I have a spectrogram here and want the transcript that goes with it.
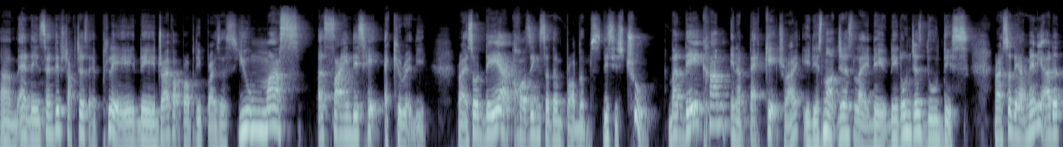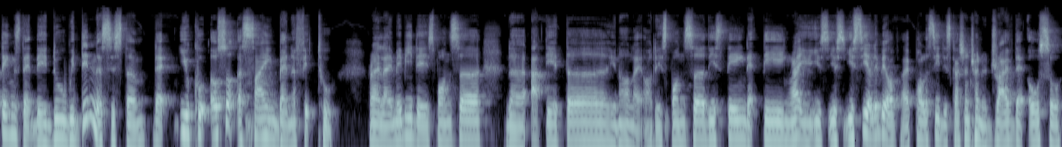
um, and the incentive structures at play, they drive up property prices. You must assign this hate accurately, right? So they are causing certain problems. This is true. But they come in a package, right? It is not just like they, they don't just do this, right? So there are many other things that they do within the system that you could also assign benefit to, right? Like maybe they sponsor the art theater, you know, like or they sponsor this thing, that thing, right? You you, you, you see a little bit of like policy discussion trying to drive that also,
